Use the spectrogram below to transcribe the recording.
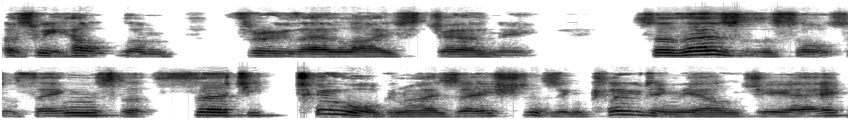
as we help them through their life's journey. So those are the sorts of things that 32 organisations, including the LGA,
